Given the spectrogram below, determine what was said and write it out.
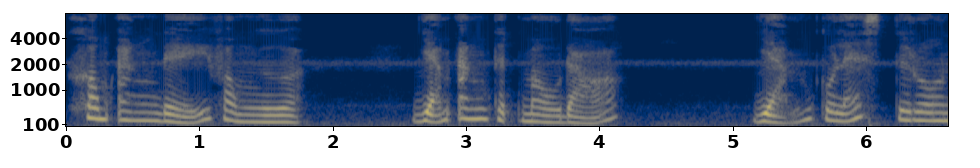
Không ăn để phòng ngừa. Giảm ăn thịt màu đỏ. Giảm cholesterol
